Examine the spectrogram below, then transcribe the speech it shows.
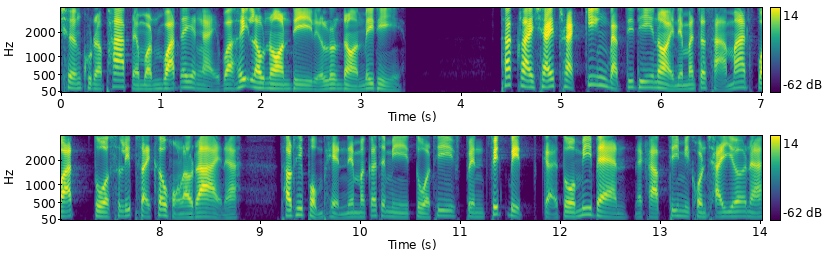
เชิงคุณภาพเนี่ยมันวัดได้ยังไง ว่าเฮ้ยเรานอนดีหรือเรานอนไม่ดี ถ้าใครใช้ tracking แบบดีๆหน่อยเนี่ยมันจะสามารถวัดตัว sleep cycle ของเราได้นะเท่าที่ผมเห็นเนี่ยมันก็จะมีตัวที่เป็น Fitbit กับตัว Mi Band นะครับที่มีคนใช้เยอะนะ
